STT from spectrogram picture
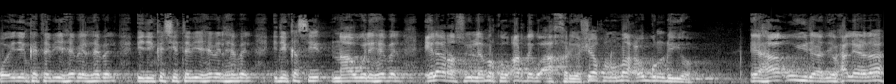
oo idinka tabiye hebel hebel idinka sii tabiye hebel hebel idinka sii naawili hebel ilaa rasuulilah markuu ardaygu akhriyo sheekhunu madax u gundhiyo. Ee haa uu yidhahday waxaa la yidhahdaa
